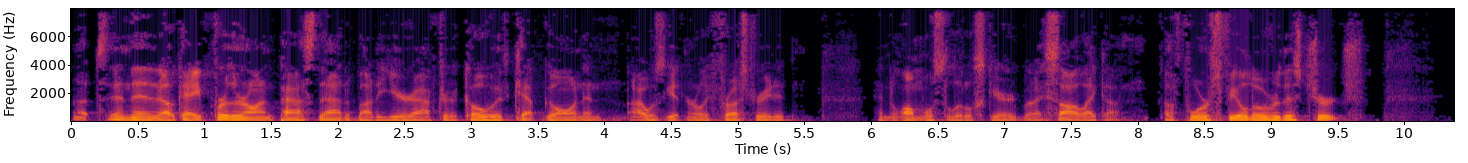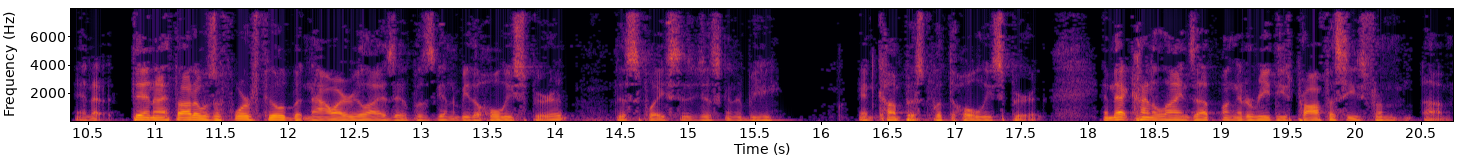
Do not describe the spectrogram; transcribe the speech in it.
And then, okay, further on past that, about a year after COVID kept going and I was getting really frustrated and almost a little scared, but I saw like a, a force field over this church. And uh, then I thought it was a force field, but now I realize it was going to be the Holy Spirit. This place is just going to be encompassed with the Holy Spirit. And that kind of lines up. I'm going to read these prophecies from um,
